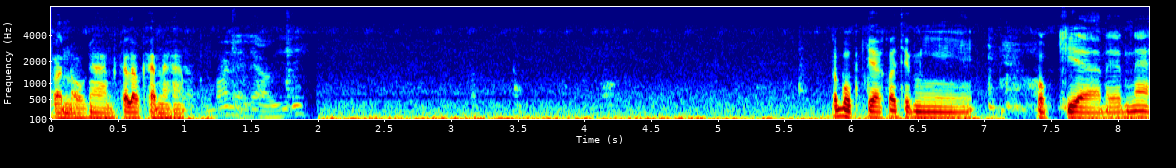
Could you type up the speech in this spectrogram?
ก่อนออกงานก็แล้วกันนะครับ ระบบเกียร์ก็จะมีหกเกียร์เดินหน้า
